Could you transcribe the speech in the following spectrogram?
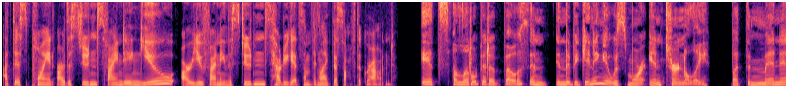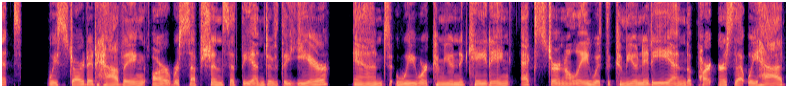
At this point, are the students finding you? Are you finding the students? How do you get something like this off the ground? It's a little bit of both. And in the beginning, it was more internally. But the minute we started having our receptions at the end of the year and we were communicating externally with the community and the partners that we had.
